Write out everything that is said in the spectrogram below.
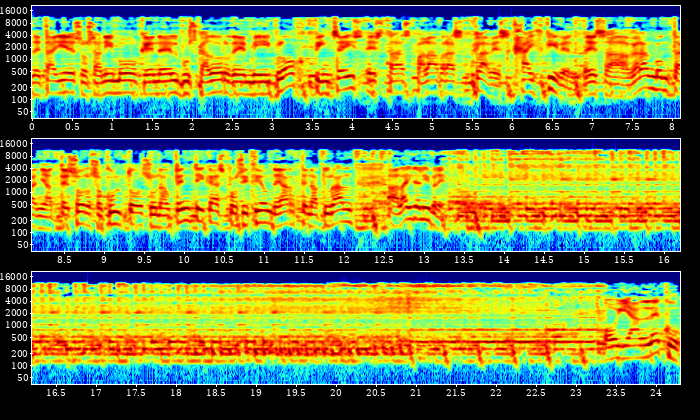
Detalles os animo que en el buscador de mi blog pinchéis estas palabras claves. Heizkibel, esa gran montaña, tesoros ocultos, una auténtica exposición de arte natural al aire libre. Oyanleku,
